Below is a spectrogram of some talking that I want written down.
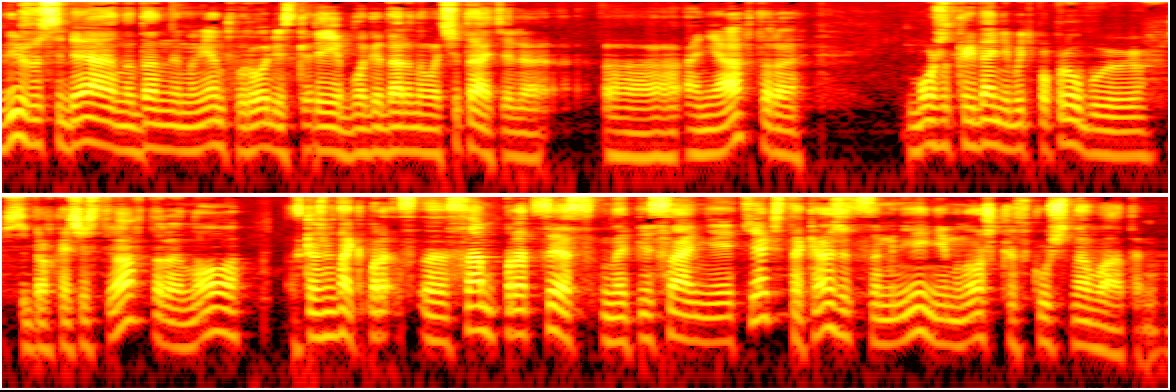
Вижу себя на данный момент в роли скорее благодарного читателя, а, а не автора. Может, когда-нибудь попробую себя в качестве автора, но скажем так, про, э, сам процесс написания текста кажется мне немножко скучноватым.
